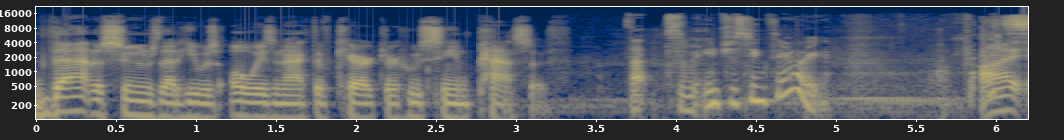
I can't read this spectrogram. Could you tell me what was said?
That assumes that he was always an active character who seemed passive. That's an interesting theory. I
